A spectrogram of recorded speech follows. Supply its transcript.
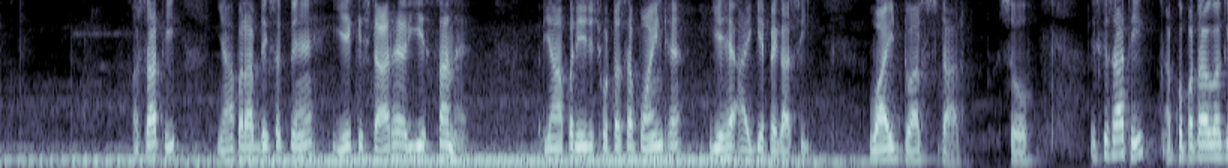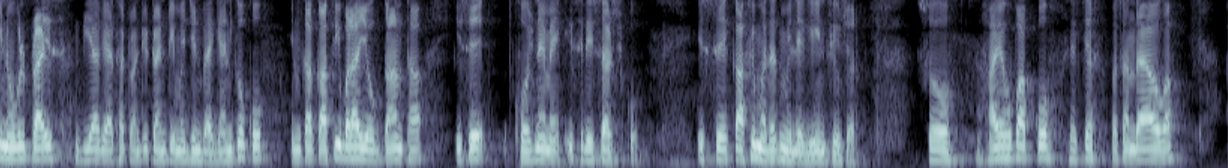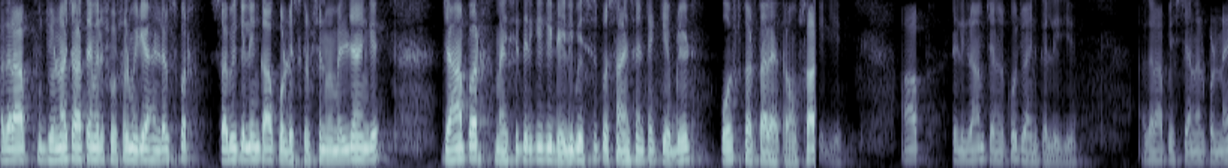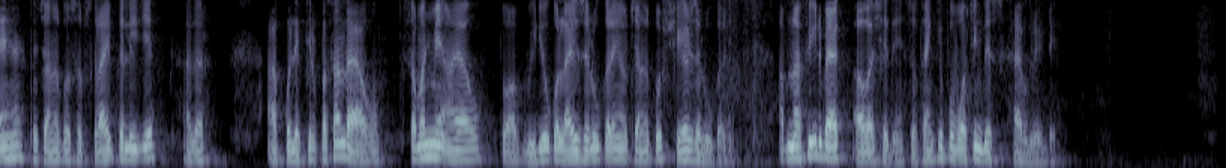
और साथ ही यहाँ पर आप देख सकते हैं, ये एक स्टार है और ये सन है। और यहाँ पर ये जो छोटा सा पॉइंट है, ये है I K Pegasi white dwarf star so इसके साथ ही आपको पता होगा कि नोबल प्राइज़ दिया गया था 2020 में जिन वैज्ञानिकों को, इनका काफ़ी बड़ा योगदान था इसे खोजने में, इस रिसर्च को। इससे काफ़ी मदद मिलेगी in future so I hope आपको लेक्चर पसंद आया होगा। अगर आप जुड़ना चाहते हैं मेरे सोशल मीडिया हैंडल्स पर, सभी के लिंक आपको डिस्क्रिप्शन में मिल जाएँगे। जहाँ पर मैं इसी तरीके की डेली बेसिस पर साइंस एंड टेक की अपडेट पोस्ट करता रहता हूँ। साथ के लिए, आप टेलीग्राम चैनल को ज्वाइन कर लीजिए। अगर आप इस चैनल पर नए हैं तो चैनल को सब्सक्राइब कर लीजिए। अगर आपको लेक्चर पसंद आया हो, समझ में आया हो तो आप वीडियो को लाइक ज़रूर करें और चैनल को शेयर ज़रूर करें। अपना फीडबैक अवश्य दें। So thank you for watching this have great day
